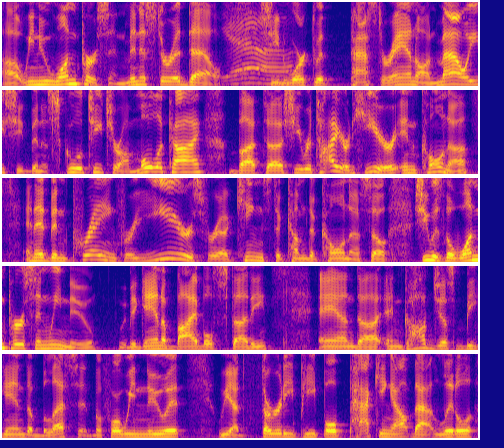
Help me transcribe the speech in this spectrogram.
uh, we knew one person, Minister Adele. Yeah. She'd worked with Pastor Ann on Maui. She'd been a school teacher on Molokai, but uh, she retired here in Kona and had been praying for years for a kings to come to Kona. So she was the one person we knew. We began a Bible study, and uh, and God just began to bless it. Before we knew it, we had 30 people packing out that little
